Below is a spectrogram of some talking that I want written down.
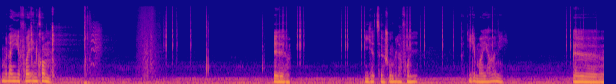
Will er hier voll entkommen. Äh. Wie jetzt schon wieder voll. Geht immer ja nicht. Äh.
